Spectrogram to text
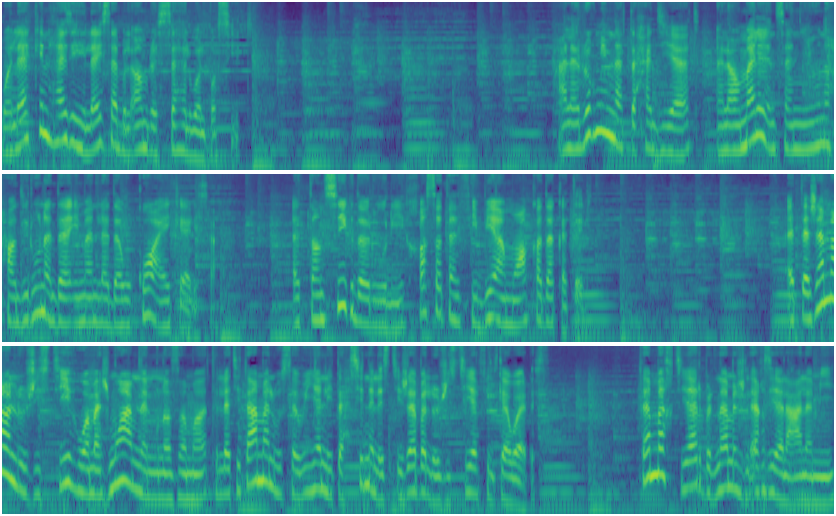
ولكن هذه ليس بالأمر السهل والبسيط. على الرغم من التحديات العمال الإنسانيون حاضرون دائما لدى وقوع أي كارثة. التنسيق ضروري خاصة في بيئة معقدة كتلك التجمع اللوجستي هو مجموعة من المنظمات التي تعمل سويا لتحسين الاستجابة اللوجستية في الكوارث. تم اختيار برنامج الأغذية العالمي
